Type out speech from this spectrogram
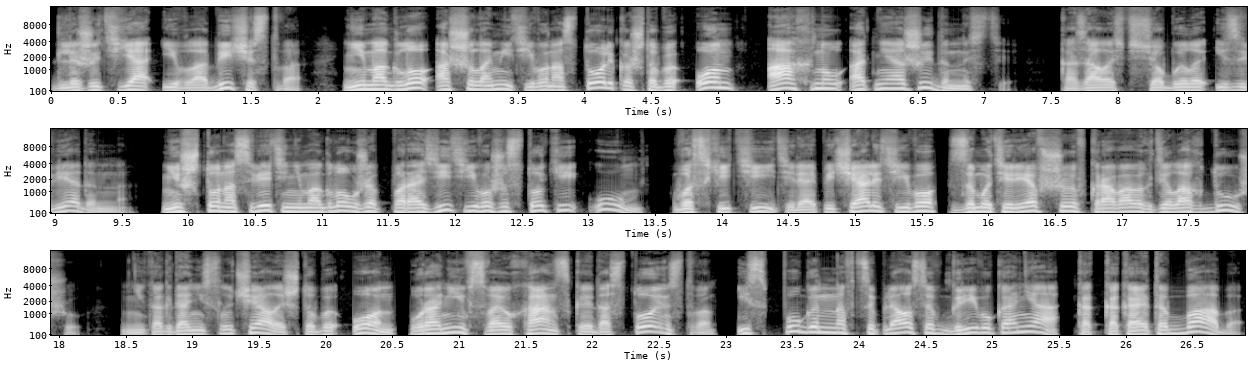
для житья и владычества, не могло ошеломить его настолько, чтобы он ахнул от неожиданности. Казалось, все было изведанно. Ничто на свете не могло уже поразить его жестокий ум, восхитить или опечалить его заматеревшую в кровавых делах душу. Никогда не случалось, чтобы он, уронив свое ханское достоинство, испуганно вцеплялся в гриву коня, как какая-то баба.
